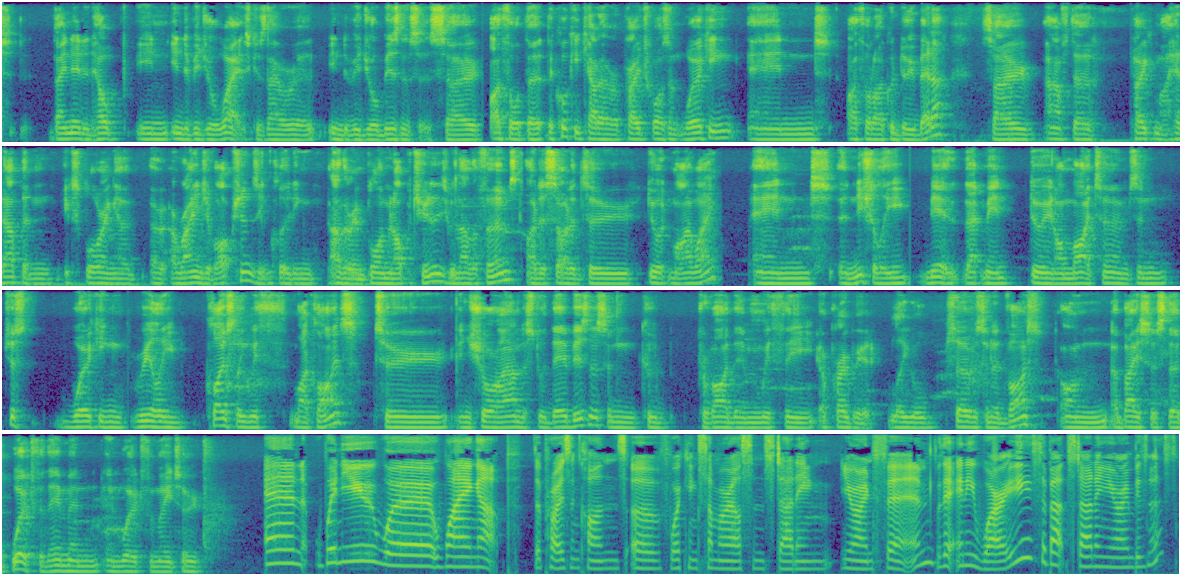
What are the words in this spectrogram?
they needed help in individual ways because they were individual businesses. So I thought that the cookie cutter approach wasn't working and I thought I could do better. So after poking my head up and exploring a, a, range of options, including other employment opportunities with other firms, I decided to do it my way. And initially, yeah, that meant doing it on my terms and just working really closely with my clients to ensure I understood their business and could provide them with the appropriate legal service and advice on a basis that worked for them and, and worked for me too. And when you were weighing up the pros and cons of working somewhere else and starting your own firm, were there any worries about starting your own business?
